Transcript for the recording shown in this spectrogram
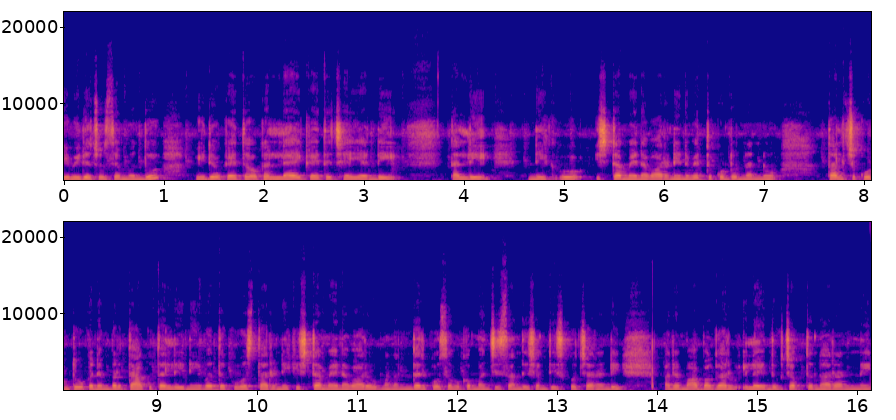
ఈ వీడియో చూసే ముందు వీడియోకైతే ఒక లైక్ అయితే చేయండి. తల్లి నీకు ఇష్టమైన వారు నేను వెతుక్కుంటూ నన్ను తలుచుకుంటూ ఒక నెంబర్ తాకు తల్లి నీ వద్దకు వస్తారు నీకు ఇష్టమైన వారు మనందరి కోసం ఒక మంచి సందేశం తీసుకొచ్చారండి. మరి మా అబ్బగారు ఇలా ఎందుకు చెప్తున్నారని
